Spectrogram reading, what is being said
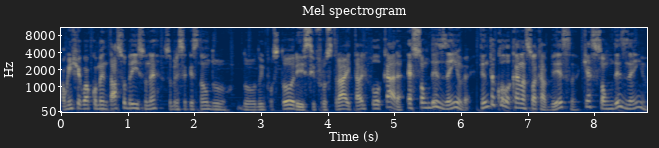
alguém chegou a comentar sobre isso, né? Sobre essa questão do, do, do impostor e se frustrar e tal. Ele falou, cara, é só um desenho, velho. Tenta colocar na sua cabeça que é só um desenho.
